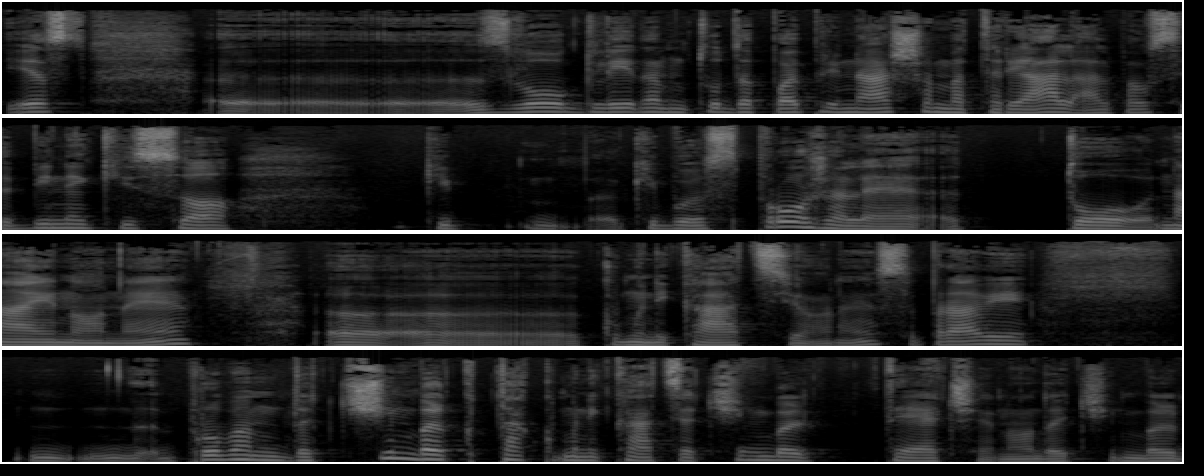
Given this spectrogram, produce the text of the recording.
jaz uh, zelo gledam to, da pa prinaša material ali pa vsebine, ki so, ki bojo sprožile. To najno ne, uh, komunikacijo. Ne. Se pravi, probujem, da čim bolj ta komunikacija čim bolj teče, no, da je čim bolj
